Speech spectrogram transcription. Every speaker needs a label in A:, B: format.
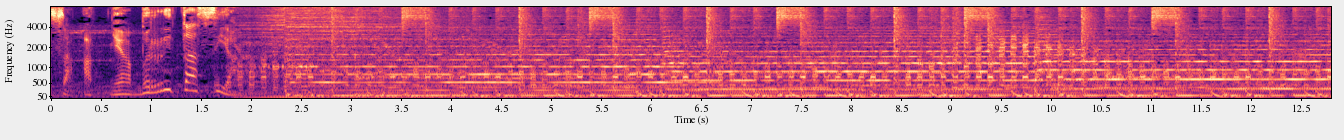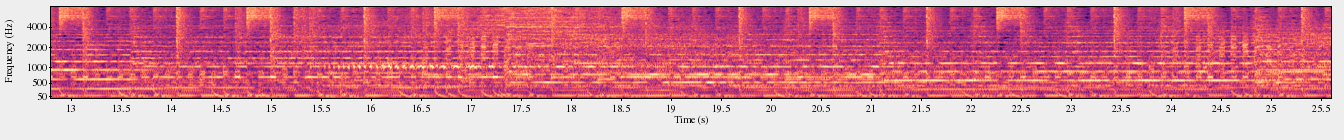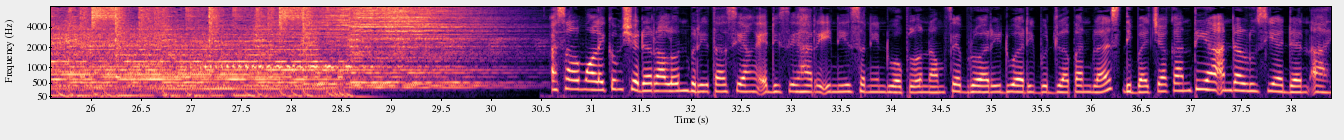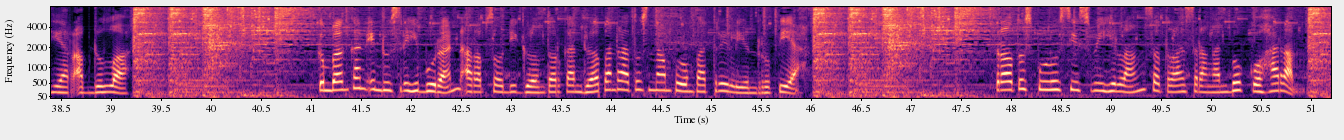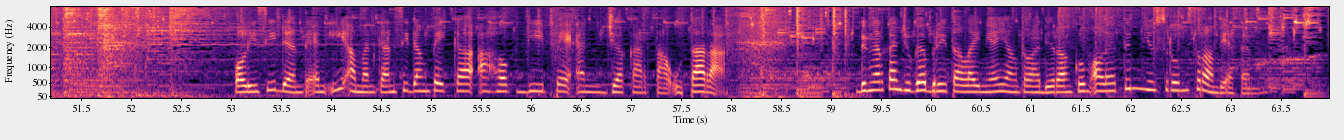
A: Saatnya berita siang.
B: Assalamualaikum Syederalun, berita siang edisi hari ini Senin 26 Februari 2018 dibacakan Tia Andalusia dan Ahyar Abdullah. Kembangkan industri hiburan, Arab Saudi gelontorkan 864 triliun rupiah. 110 siswi hilang setelah serangan Boko Haram. Polisi dan TNI amankan sidang PK Ahok di PN Jakarta Utara. Dengarkan juga berita lainnya yang telah dirangkum oleh tim Newsroom Serambi FM.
